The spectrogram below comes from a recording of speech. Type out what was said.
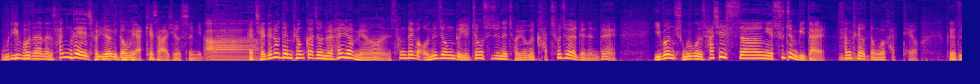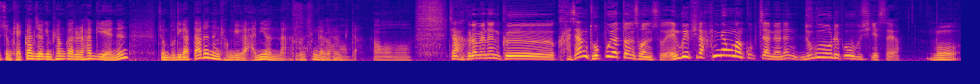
우리보다는 상대의 전력이 너무 약해서 아쉬웠습니다. 아. 그러니까 제대로 된 평가전을 하려면 상대가 어느 정도 일정 수준의 전력을 갖춰줘야 되는데 이번 중국은 사실상의 수준 미달 상태였던 음. 것 같아요. 그래도 좀 객관적인 평가를 하기에는 좀 무리가 따르는 경기가 아니었나 그런 생각을 합니다. 어. 자, 그러면은 그 가장 돋보였던 선수 MVP를 한 명만 꼽자면은 누구를 꼽으시겠어요? 뭐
